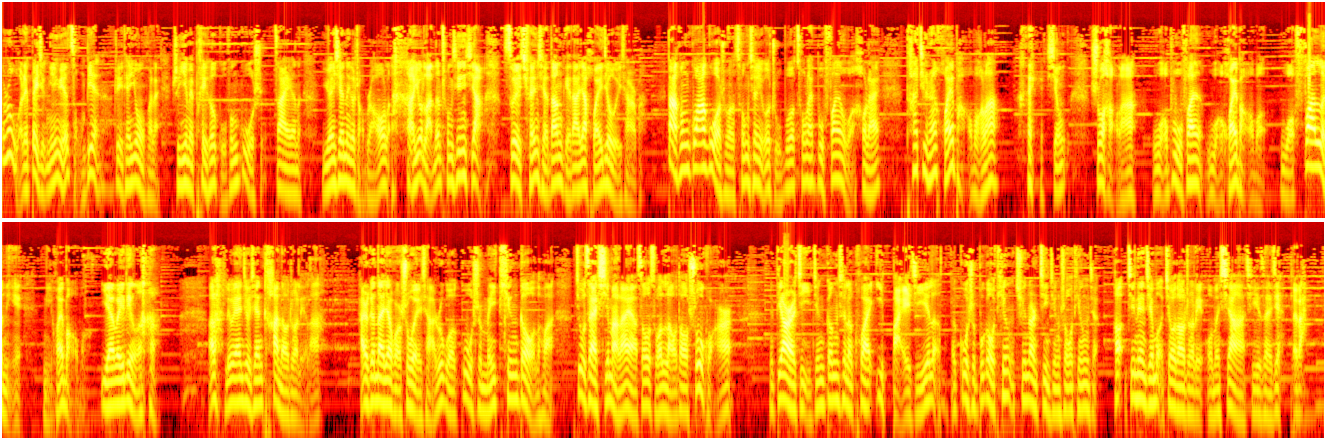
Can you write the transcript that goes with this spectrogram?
他说：“我这背景音乐总变，这天用回来是因为配合古风故事。再一个呢，原先那个找不着了，哈，又懒得重新下，所以全且当给大家怀旧一下吧。”大风刮过说：“从前有个主播从来不翻我，后来他竟然怀宝宝了。嘿，行，说好了啊，我不翻，我怀宝宝；我翻了你，你怀宝宝，一言为定啊。好了，留言就先看到这里了。”还是跟大家伙说一下，如果故事没听够的话，就在喜马拉雅搜索“老道书馆”，那第二季已经更新了快一百集了。故事不够听，去那儿尽情收听去。好，今天节目就到这里，我们下期再见，拜拜。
